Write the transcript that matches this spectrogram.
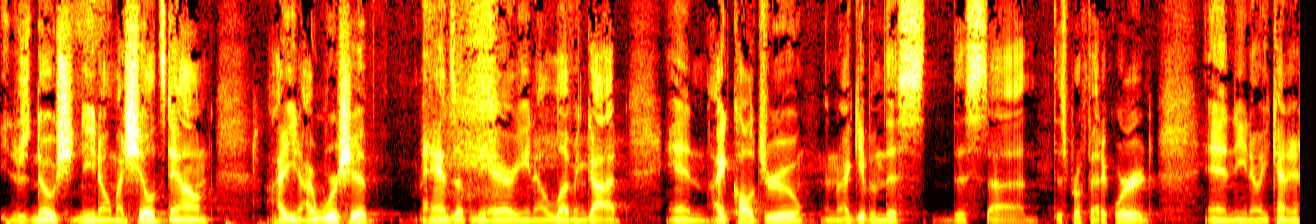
there's no sh- you know my shield's down. I you know i worship hands up in the air you know loving god. And i call drew and i give him this this uh this prophetic word. And you know he kind of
